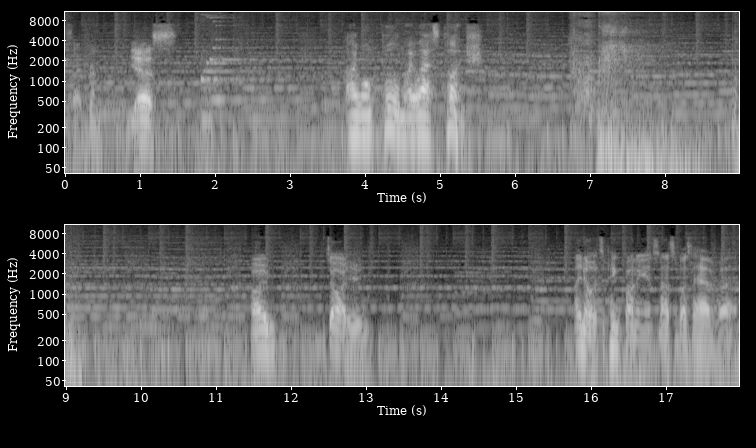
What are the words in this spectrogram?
Aside from, yes. I won't pull my last punch. I'm dying. I know it's a pink bunny. It's not supposed to have a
